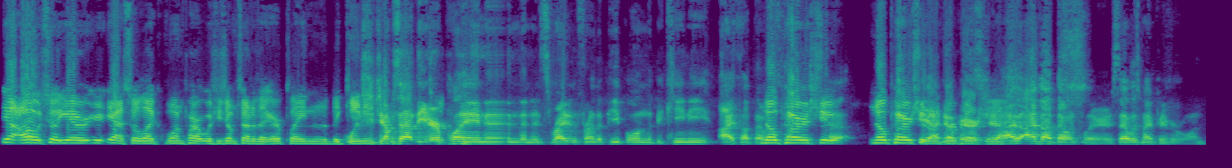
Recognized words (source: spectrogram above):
Yeah. Oh, so yeah, yeah. So like one part where she jumps out of the airplane in the When she jumps out of the airplane and then it's right in front of the people in the bikini. I thought that No was parachute. No parachute yeah, no purpose. parachute. I, I thought that was hilarious. That was my favorite one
